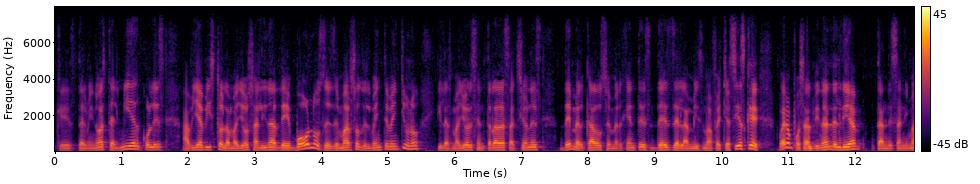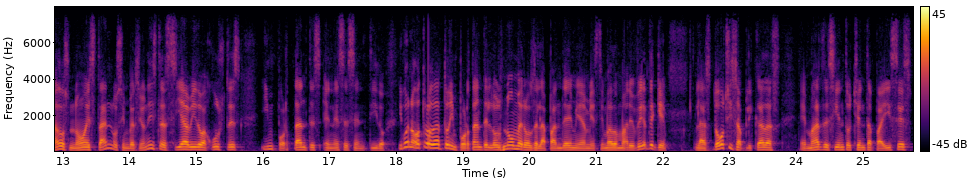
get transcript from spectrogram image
que terminó hasta el miércoles había visto la mayor salida de bonos desde marzo del 2021 y las mayores entradas a acciones de mercados emergentes desde la misma fecha. Así es que, bueno, pues al final del día, tan desanimados no están los inversionistas. Sí ha habido ajustes importantes en ese sentido. Y bueno, otro dato importante, los números de la pandemia, mi estimado Mario. Fíjate que las dosis aplicadas en más de 180 países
